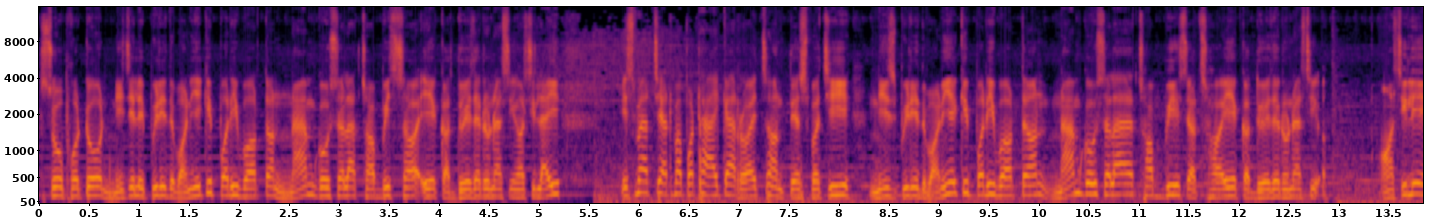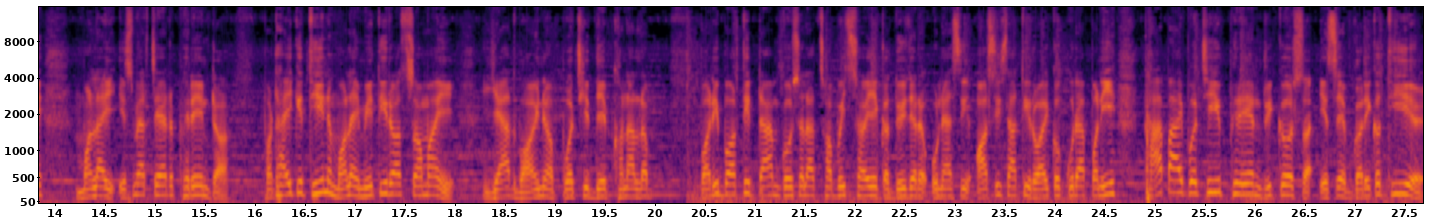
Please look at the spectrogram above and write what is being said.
सो फोटो निजेले पीडित भनिएकी परिवर्तन नाम गौशाला छब्बिस छ एक दुई हजार उनासी असीलाई स्मार्ट च्याटमा पठाएका रहेछन्। त्यसपछि निज पीडित भनिएकी परिवर्तन नाम गौशाला छब्बिस छ एक दुई हजार उनासी हँसीले मलाई स्मार्ट च्याट फ्रेन्ड पठाएकी थिइन्। मलाई मिति र समय याद भएन। पछि देव खनाल र परिवर्तित नाम गौशाला छब्बिस छ एक दुई हजार उनासी असी साथी रहेको कुरा पनि थाहा पाएपछि फ्रेन्ड रिक्वेस्ट एक्सेप्ट गरेको थिएँ।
